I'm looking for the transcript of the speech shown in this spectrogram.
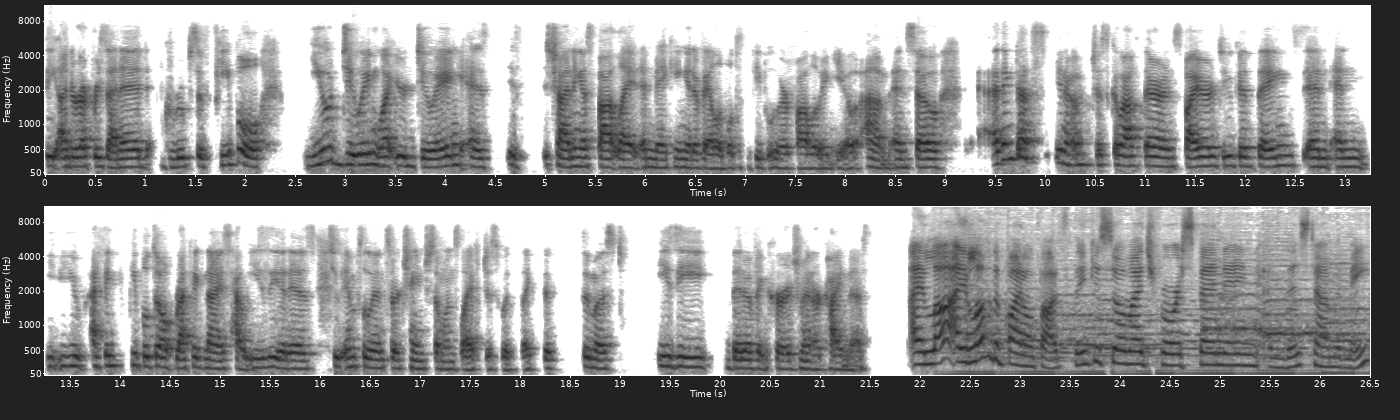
the underrepresented groups of people you doing what you're doing is is shining a spotlight and making it available to the people who are following you um, and so I think that's you know just go out there, inspire, do good things, and and you. I think people don't recognize how easy it is to influence or change someone's life just with like the the most easy bit of encouragement or kindness. I love I love the final thoughts. Thank you so much for spending this time with me.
